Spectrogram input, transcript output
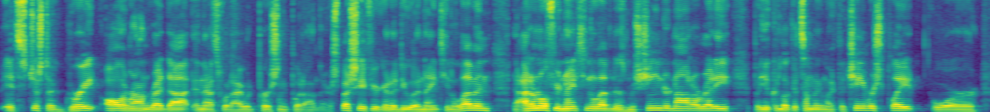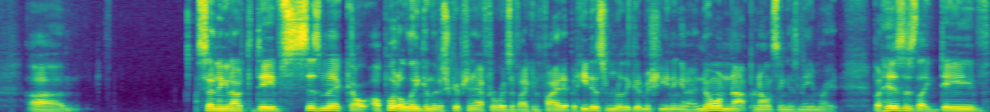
It's just a great all around red dot, and that's what I would personally put on there, especially if you're going to do a 1911. Now, I don't know if your 1911 is machined or not already, but you could look at something like the Chambers plate or um, sending it out to Dave Sismic. I'll, I'll, put a link in the description afterwards if I can find it, but he does some really good machining, and I know I'm not pronouncing his name right, but his is like Dave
